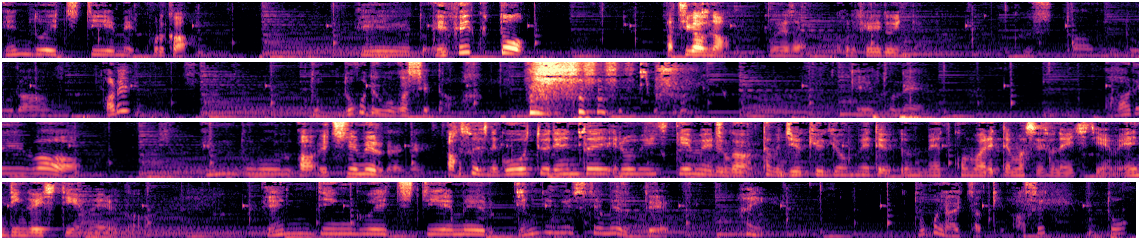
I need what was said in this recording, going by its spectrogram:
エンド HTML、これか。えーと、エフェクト。あ、違うな。ごめんなさい。これフェードインだ。クスタンドラン。あれ？ど、どこで動かしてんだ？えっとね、あれは、エンドロール、あ、HTML だよね。あ、そうですね。GoTo でエンドロール HTML が多分19行目で埋め込まれてますよ、その HTML。エンディング HTML が。エンディング HTML、エンディング HTML って、はい。どこに入ってたっけ？アセット？ん？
